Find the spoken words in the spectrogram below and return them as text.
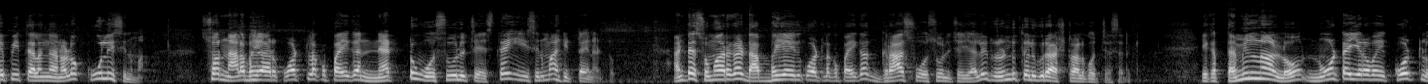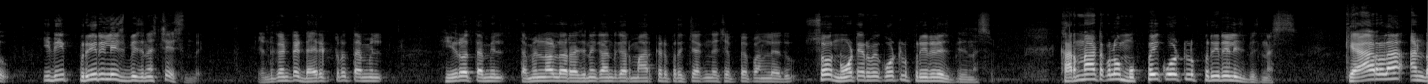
ఏపీ తెలంగాణలో కూలీ సినిమా. సో నలభై ఆరు కోట్లకు పైగా నెట్ వసూలు చేస్తే ఈ సినిమా హిట్ అయినట్టు. అంటే సుమారుగా డెబ్భై ఐదు కోట్లకు పైగా గ్రాస్ వసూలు చేయాలి రెండు తెలుగు రాష్ట్రాలకు వచ్చేసరికి. ఇక తమిళనాడులో నూట ఇరవై కోట్లు ఇది ప్రీ రిలీజ్ బిజినెస్ చేసింది. ఎందుకంటే డైరెక్టర్ తమిళ్ హీరో తమిళ్ తమిళనాడులో రజనీకాంత్ గారి మార్కెట్ ప్రత్యేకంగా చెప్పే పని లేదు. సో నూట ఇరవై కోట్లు ప్రీ రిలీజ్ బిజినెస్. కర్ణాటకలో ముప్పై కోట్లు pre release business. Kerala and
